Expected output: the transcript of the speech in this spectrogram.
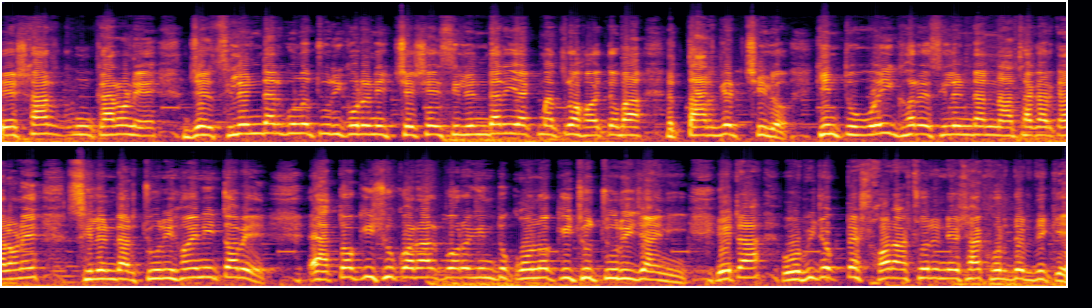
নেশার কারণে যে সিলিন্ডারগুলো চুরি করে নিচ্ছে, সেই সিলিন্ডারই একমাত্র হয়তো বা টার্গেট ছিল। কিন্তু ওই ঘরে সিলিন্ডার না থাকার কারণে সিলিন্ডার চুরি হয়নি। তবে এত কিছু করার পরে কিন্তু কোনো কিছু চুরি যায়নি। এটা অভিযোগটা সরাসরি নেশাখোরদের দিকে।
